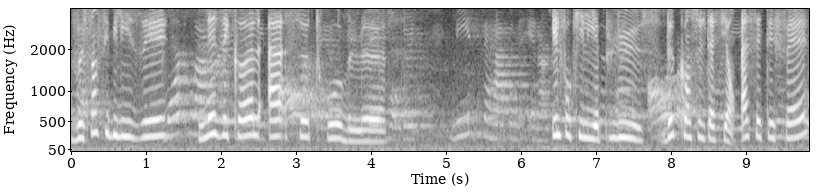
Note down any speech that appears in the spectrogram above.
veut sensibiliser les écoles à ce trouble. Il faut qu'il y ait plus de consultations à cet effet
